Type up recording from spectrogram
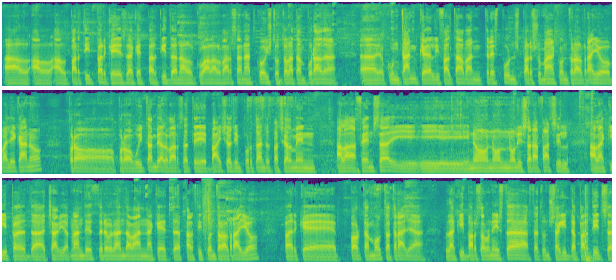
al, al, al partit, perquè és aquest partit en el qual el Barça ha anat coix tota la temporada, eh, comptant que li faltaven 3 punts per sumar contra el Rayo Vallecano, però, però avui també el Barça té baixes importants, especialment a la defensa, i, i no, no, no li serà fàcil a l'equip de Xavi Hernández treure endavant aquest partit contra el Rayo, perquè porta molta tralla l'equip barcelonista, ha estat un seguit de partits eh,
